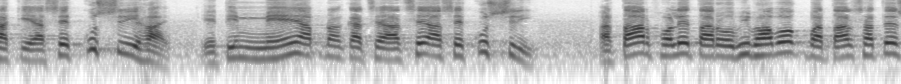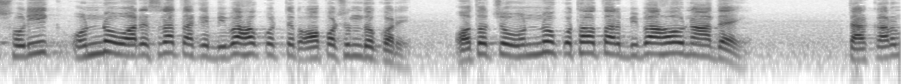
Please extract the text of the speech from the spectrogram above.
থাকে, আসে কুশ্রী হয়, এতিম মেয়ে আপনার কাছে আছে, আসে কুশ্রী। আর তার ফলে তার অভিভাবক বা তার সাথে শরিক অন্য ওয়ারেসরা তাকে বিবাহ করতে অপছন্দ করে। অথচ অন্য কোথাও তার বিবাহ না দেয়। তার কারণ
